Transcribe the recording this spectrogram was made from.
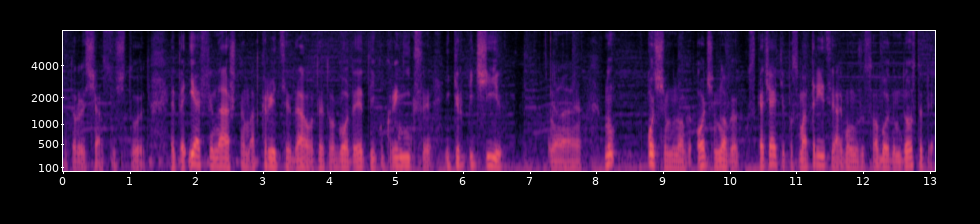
которые сейчас существуют. Это и Афинаж, там, открытие, да, вот этого года, это и Кукрыниксы, и Кирпичи. Э, ну, очень много, очень много. Скачайте, посмотрите, альбом уже в свободном доступе.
